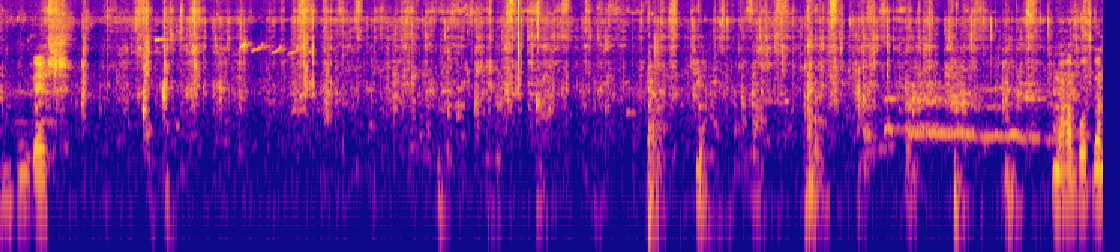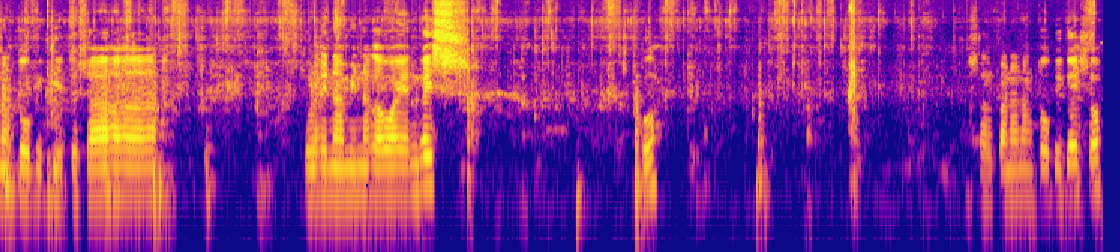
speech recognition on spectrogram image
Ayan, Guys. Maabot na ng tubig dito sa tulay namin na kawayan guys. Oh. Salpa na ng tubig guys oh.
